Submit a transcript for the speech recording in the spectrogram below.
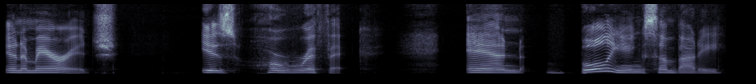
in a marriage is horrific. And bullying somebody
